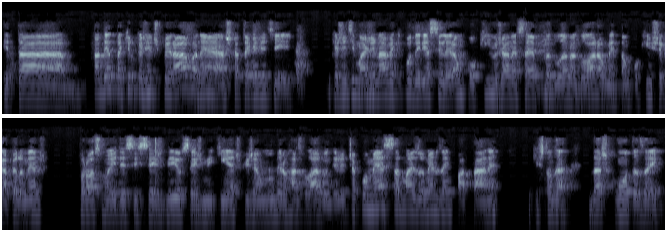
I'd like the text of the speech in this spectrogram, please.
e está tá dentro daquilo que a gente esperava, né? Acho que até que a gente o que a gente imaginava é que poderia acelerar um pouquinho já nessa época do ano agora, aumentar um pouquinho, chegar pelo menos próximo aí desses 6 mil, 6.500, que já é um número razoável, a gente já começa mais ou menos a empatar, né? A questão da, das contas aí.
